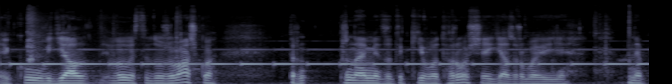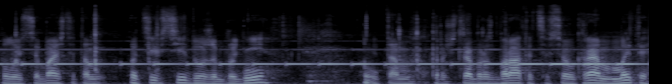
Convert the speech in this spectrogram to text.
яку в ідеал вивезти дуже важко. Принаймні за такі от гроші, як я зробив її, не вийде. Бачите, там оці всі дуже брудні. І там, коротше, треба розбирати це все окремо, мити.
